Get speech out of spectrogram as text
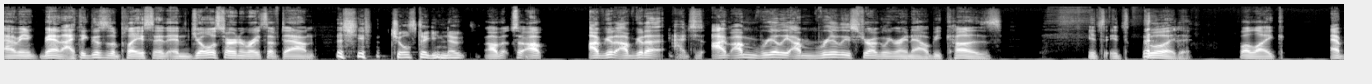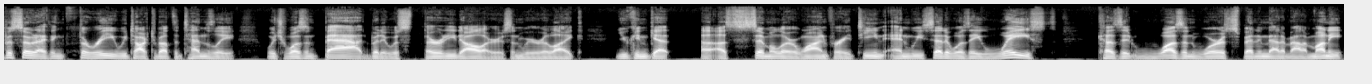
I mean, man, I think this is a place, and, and Joel is starting to write stuff down. Joel's taking notes. Um, so I'm, I'm gonna, I'm gonna, I just, I'm, I'm really, I'm really struggling right now because it's, it's good, but like episode, I think three, we talked about the Tensley, which wasn't bad, but it was thirty dollars, and we were like, you can get a, a similar wine for eighteen, and we said it was a waste because it wasn't worth spending that amount of money,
